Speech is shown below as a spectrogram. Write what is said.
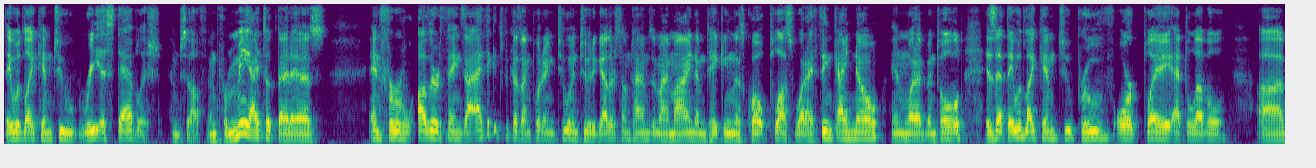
they would like him to reestablish himself. And for me, I took that as and for other things, I think it's because I'm putting two and two together sometimes in my mind. I'm taking this quote plus what I think I know and what I've been told is that they would like him to prove or play at the level uh,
